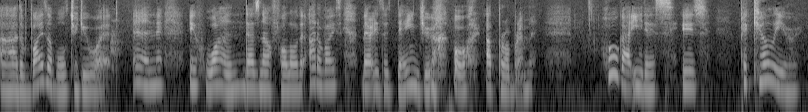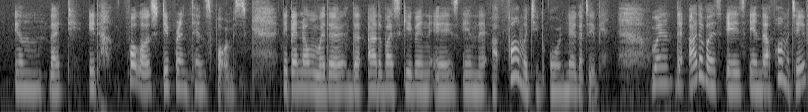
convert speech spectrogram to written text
advisable to do it. And if one does not follow the advice, there is a danger or a problem. 方がいいです is peculiar in that it follows different tense forms, depending on whether the advice given is in the affirmative or negative. When the advice is in the affirmative,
